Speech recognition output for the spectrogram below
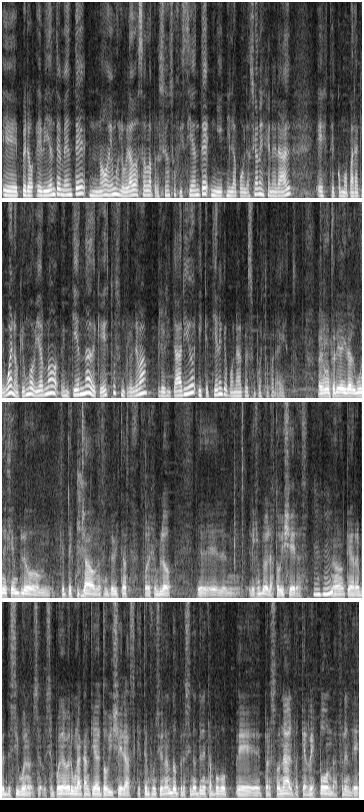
Eh, pero evidentemente no hemos logrado hacer la presión suficiente, ni, ni la población en general, este, como para que, bueno, que un gobierno entienda de que esto es un problema prioritario y que tiene que poner presupuesto para esto. A mí me gustaría ir a algún ejemplo mm, que te he escuchado en unas entrevistas, por ejemplo, eh, el, ejemplo de las tobilleras, ¿no? que de repente sí, bueno, se, puede haber una cantidad de tobilleras que estén funcionando, pero si no tenés tampoco eh, personal para que responda frente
